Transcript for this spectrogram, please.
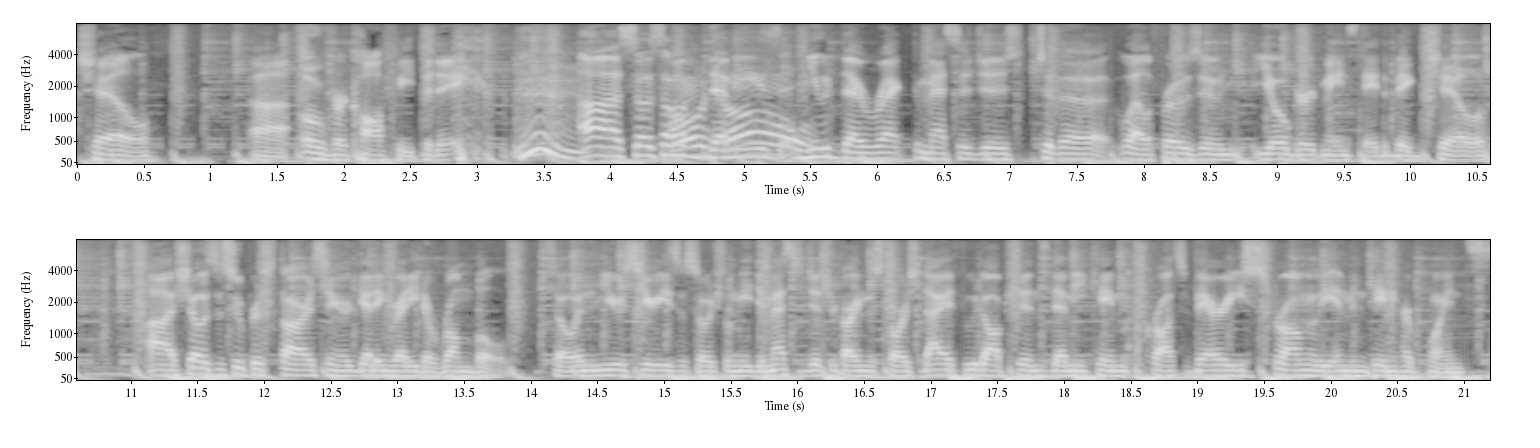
chill uh, over coffee today. Uh, so some Oh, of Demi's no. new direct messages to the, well, frozen yogurt mainstay, the big chill, uh, shows the superstar singer getting ready to rumble. So in the new series of social media messages regarding the store's diet food options, Demi came across very strongly in maintaining her points,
